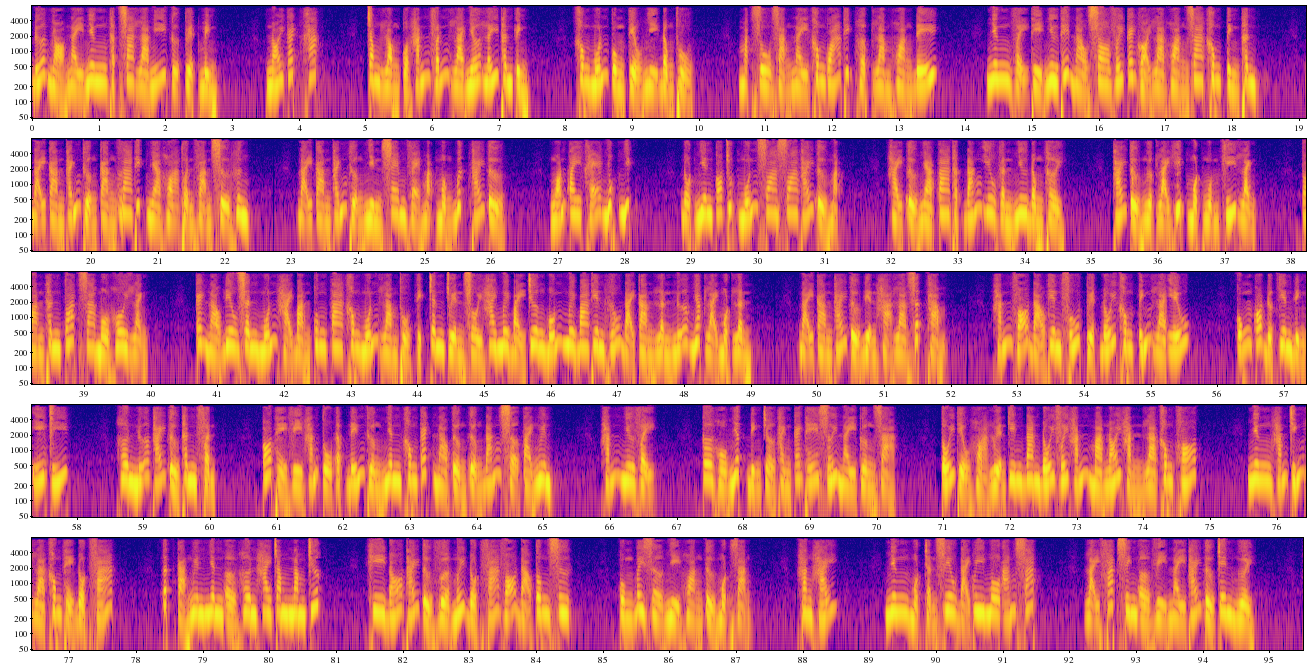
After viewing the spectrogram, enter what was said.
Đứa nhỏ này nhưng thật ra là nghĩ cự tuyệt mình. Nói cách khác. Trong lòng của hắn vẫn là nhớ lấy thân tình. Không muốn cùng tiểu nhị đồng thủ. Mặc dù dạng này không quá thích hợp làm hoàng đế. Nhưng vậy thì như thế nào so với cái gọi là hoàng gia không tình thân. Đại Càn Thánh Thượng càng ra thích nhà hòa thuận vạn sự hưng. Đại Càn Thánh Thượng nhìn xem vẻ mặt mộng bức thái tử. Ngón tay khẽ nhúc nhích. Đột nhiên có chút muốn xoa xoa thái tử mặt. Hài tử nhà ta thật đáng yêu gần như đồng thời. Thái tử ngược lại hít một ngụm khí lạnh. Toàn thân toát ra mồ hôi lạnh. Cách nào điêu dân muốn hại bản cung ta không muốn làm thủ tịch chân truyền rồi 27 chương 43 thiên hữu đại càn lần nữa nhắc lại một lần. Đại càn thái tử điện hạ là rất thảm. Hắn võ đạo thiên phú tuyệt đối không tính là yếu. Cũng có được kiên định ý chí. Hơn nữa thái tử thân phận. Có thể vì hắn tụ tập đến thường nhân không cách nào tưởng tượng đáng sợ tài nguyên. Hắn như vậy. Cơ hồ nhất định trở thành cái thế giới này cường giả. Tối thiểu hỏa luyện kim đan đối với hắn mà nói hẳn là không khó. Nhưng hắn chính là không thể đột phá. Tất cả nguyên nhân ở hơn 200 năm trước. Khi đó thái tử vừa mới đột phá võ đạo tông sư. Cùng bây giờ nhị hoàng tử một dạng. Hăng hái. Nhưng một trận siêu đại quy mô ám sát. Lại phát sinh ở vị này thái tử trên người.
